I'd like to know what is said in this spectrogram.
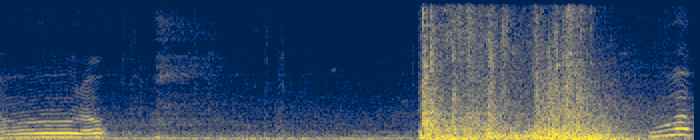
Oh, no. Whoop.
